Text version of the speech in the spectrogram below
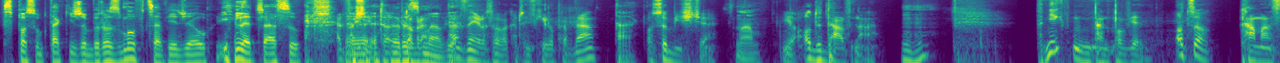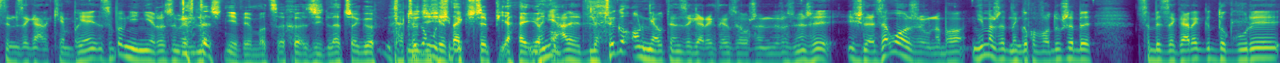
w sposób taki, żeby rozmówca wiedział, ile czasu Ale właśnie, to, e, rozmawia. Dobra, pan zna Jarosława Kaczyńskiego, prawda? Tak. Osobiście. Znam. Od dawna. Mhm. To niech mi pan powie, o co kaman z tym zegarkiem, bo ja zupełnie nie rozumiem. Ja też nie wiem o co chodzi, dlaczego, dlaczego ludzie się tak być... czepiają. No nie, ale dlaczego on miał ten zegarek tak założony? Rozumiem, że źle założył, no bo nie ma żadnego powodu, żeby sobie zegarek do góry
